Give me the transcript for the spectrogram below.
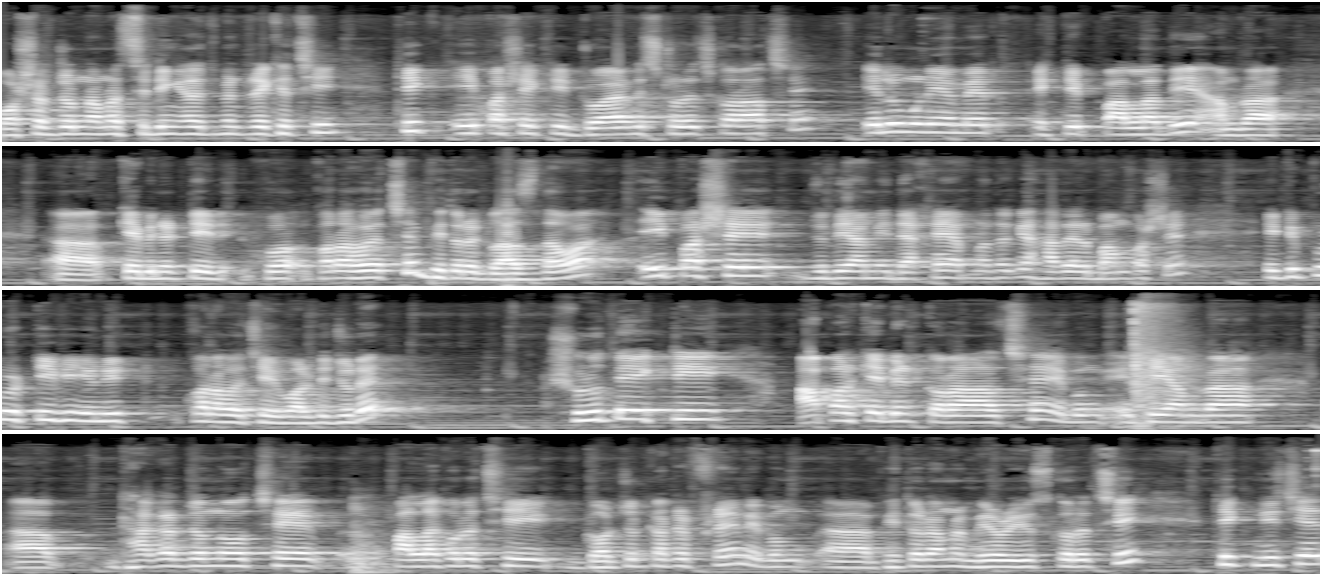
বসার জন্য আমরা সিটিং অ্যারেঞ্জমেন্ট রেখেছি। ঠিক এই পাশে একটি ড্রয়ার স্টোরেজ করা আছে। অ্যালুমিনিয়ামের একটি পাল্লা দিয়ে আমরা ক্যাবিনেটটি করা হয়েছে, ভিতরে গ্লাস দেওয়া। এই পাশে যদি আমি দেখাই আপনাদেরকে, হাতের বাম পাশে একটি পুরো টিভি ইউনিট করা হয়েছে এই ওয়ালটি জুড়ে। শুরুতে একটি আপার ক্যাবিনেট করা আছে এবং এটি আমরা ঢাকার জন্য হচ্ছে পাল্লা করেছি গর্জন কাঠের ফ্রেম এবং ভিতরে আমরা মিরর ইউজ করেছি। ঠিক নিচের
